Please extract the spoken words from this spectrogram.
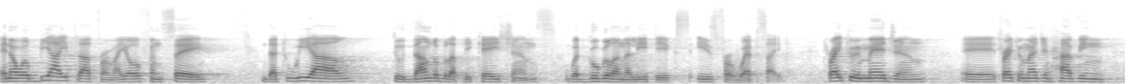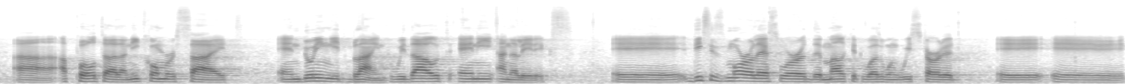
And our BI platform, I often say that we are to downloadable applications what Google Analytics is for website. Try to imagine, uh, try to imagine having uh, a portal, an e-commerce site, and doing it blind without any analytics. Uh, this is more or less where the market was when we started uh,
